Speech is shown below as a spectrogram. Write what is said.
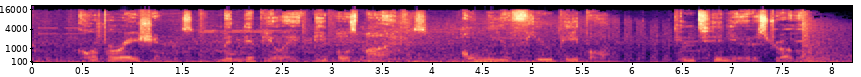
Corporations manipulate people's minds. Only a few people continue to struggle.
